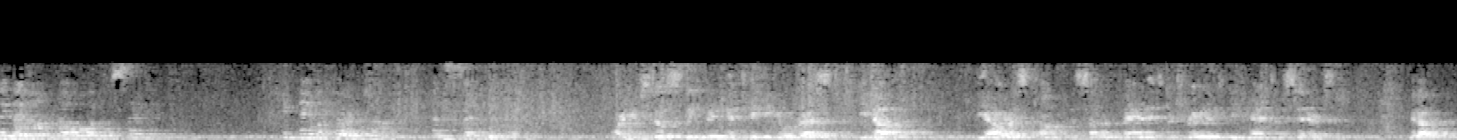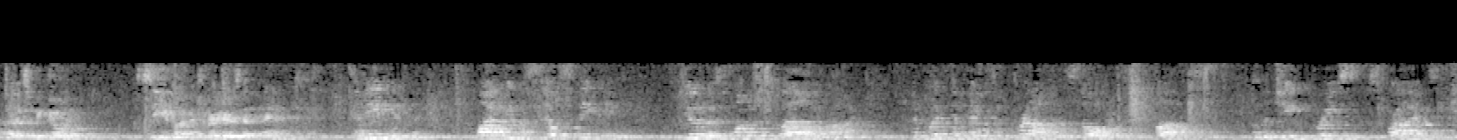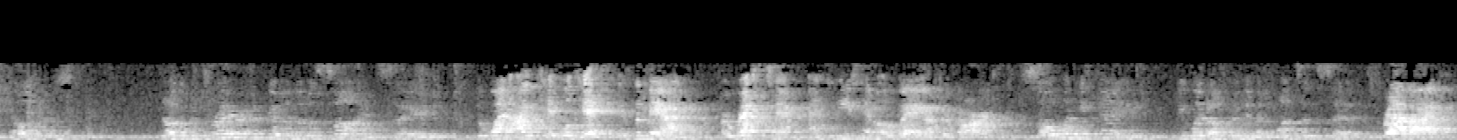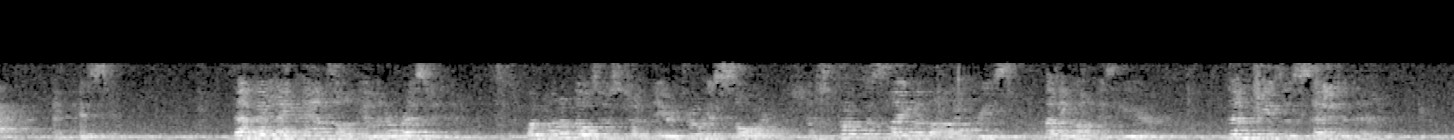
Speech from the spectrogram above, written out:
and they did not know what to say. He came a third time and said to them, Are you still sleeping and taking your rest? Enough! The hour has come. The Son of Man is betrayed into the hands of sinners. Get up, let us be going. See, my betrayer is at hand. Immediately, while he was still speaking, Judas, one of the twelve, arrived, and with him there was a crowd with swords and clubs from the chief priests, the scribes, and the elders. Now the betrayer had given them a sign, saying, The one I will kiss is the man. Arrest him and lead him away under guard. So when he came, he went up to him at once and said, Rabbi, and kissed him. Then they laid hands on him and arrested him. But one of those who stood near drew his sword and struck the slave of the high priest, cutting off his ear. Then Jesus said to them,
